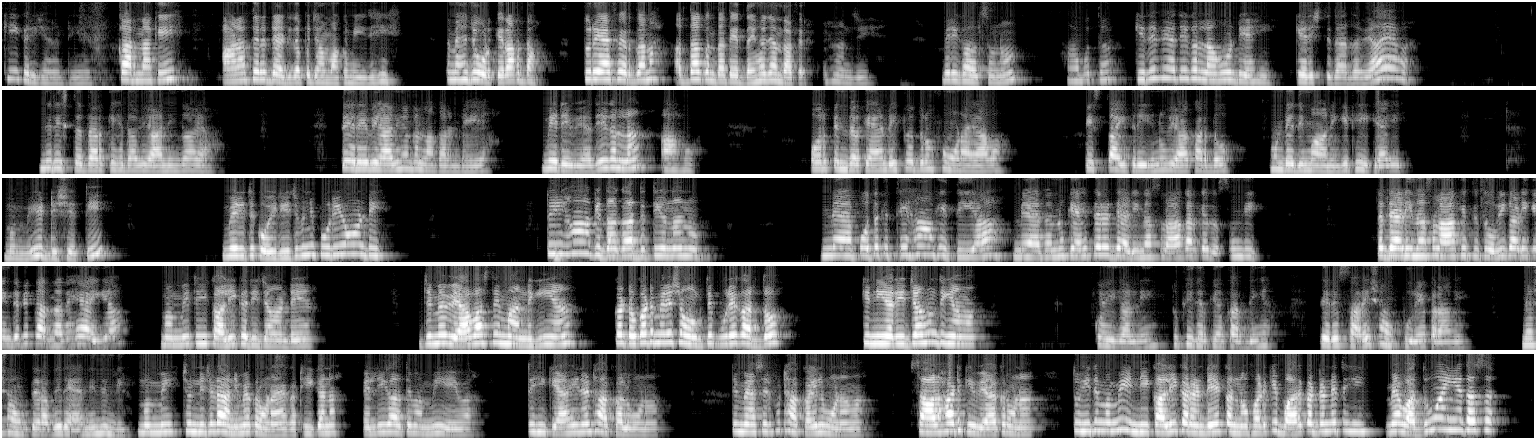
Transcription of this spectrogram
ਕੀ ਕਰੀ ਜਾਂਦੇ ਆ? ਕਰਨਾ ਕੀ? ਆਣਾ ਤੇਰੇ ਡੈਡੀ ਦਾ ਪਜਾਮਾ ਕਮੀਜ਼ ਹੀ। ਤੇ ਮੈਂ ਜੋੜ ਕੇ ਰੱਖਦਾ। ਤੁਰਿਆ ਫਿਰਦਾ ਨਾ ਅੱਧਾ ਗੰਦਾ ਤੇ ਇਦਾਂ ਹੀ ਹੋ ਜਾਂਦਾ ਫਿਰ। ਹਾਂਜੀ। ਮੇਰੀ ਗੱਲ ਸੁਣੋ। ਹਾਂ ਪੁੱਤ। ਕਿਹਦੇ ਵਿਆਹ ਦੀਆਂ ਗੱਲਾਂ ਹੋਣ ਡੀਆਂ ਸੀ? ਕਿ ਰਿਸ਼ਤੇਦਾਰ ਦਾ ਵਿਆਹ ਆਇਆ ਵਾ? ਨੀ ਰਿਸ਼ਤੇਦਾਰ ਕਿਸੇ ਦਾ ਵਿਆਹ ਨਹੀਂ ਆਇਆ ਤੇਰੇ ਵਿਆਹ ਦੀਆਂ ਗੱਲਾਂ ਕਰਨ ਡਏ ਆ। ਮੇਰੇ ਵਿਆਹ ਦੀਆਂ ਗੱਲਾਂ? ਆਹੋ। ਔਰ ਰੁਪਿੰਦਰ ਕਹਿਣ ਡਈ ਵੀ ਉਧਰੋਂ ਫੋਨ ਆਇਆ ਵਾ ਵੀ 27 ਤਰੀਕ ਨੂੰ ਵਿਆਹ ਕਰ ਦੋ ਮੁੰਡੇ ਦੀ ਮਾਂ ਨੀ ਗੀ ਠੀਕ ਹੈਗੀ। ਮੰਮੀ ਏਡੀ ਛੇਤੀ? ਮੇਰੀ ਤੇ ਕੋਈ ਰੀਝ ਵੀ ਨਹੀਂ ਪੂਰੀ ਹੋਣ ਦੀ ਤੁਸੀਂ ਹਾਂ ਕਿਦਾਂ ਕਰ ਦਿੱਤੀ ਉਹਨਾਂ ਨੂੰ? ਮੈਂ ਪੁੱਤ ਕਿੱਥੇ ਹਾਂ ਕੀਤੀ ਆ? ਮੈਂ ਤੈਨੂੰ ਕਿਹਾ ਸੀ ਤੇਰੇ ਡੈਡੀ ਨਾਲ ਸਲਾਹ ਕਰਕੇ ਦੱਸੂਗੀ। ਤੇ ਡੈਡੀ ਨਾਲ ਸਲਾਹ ਕੀਤੀ ਤੇ ਉਹ ਵੀ ਗਾੜੀ ਕਹਿੰਦੇ ਵੀ ਕਰਨਾ ਤੇ ਹੈ ਹੀ ਆ। ਮੰਮੀ ਤੁਸੀਂ ਕਾਲੀ ਕਰੀ ਜਾਣ ਡੇ ਆ। ਜੇ ਮੈਂ ਵਿਆਹ ਵਾਸਤੇ ਮੰਨ ਗਈ ਆ ਘੱਟੋ ਘੱਟ ਮੇਰੇ ਸ਼ੌਂਕ ਤੇ ਪੂਰੇ ਕਰ ਦੋ। ਕਿੰਨੀਆਂ ਰੀਝਾਂ ਹੁੰਦੀਆਂ ਵਾ। ਕੋਈ ਗੱਲ ਨਹੀਂ ਤੂੰ ਫਿਕਰ ਕਿਉਂ ਕਰਦੀ ਆ? ਤੇਰੇ ਸਾਰੇ ਸ਼ੌਂਕ ਪੂਰੇ ਕਰਾਂਗੇ। ਮੈਂ ਸ਼ੌਂਕ ਤੇਰਾ ਵੀ ਰਹਿਣ ਨਹੀਂ ਦਿੰਦੀ। ਮੰਮੀ ਚੁੰਨੀ ਚੜਾ ਨਹੀਂ ਮੈਂ ਕਰਾਉਣਾ ਹੈਗਾ ਠੀਕ ਆ ਨਾ? ਪਹਿਲੀ ਗੱਲ ਤੇ ਮੰਮੀ ਇਹ ਵਾ। ਤੁਸੀਂ ਕਿਹਾ ਸੀ ਨਾ ਠਾਕਾ ਲਵਾਉਣਾ। ਤੇ ਮੈਂ ਸਿਰਫ ਠਾਕਾ ਹੀ ਲਵਾਉਣਾ ਵਾ। ਸਾਲ ਹਟ ਕੇ ਵਿਆਹ ਕਰਾਉਣਾ। ਤੁਸੀਂ ਤੇ ਮੰਮੀ ਇੰਨੀ ਕਾਲੀ ਕਰਨ ਦੇ ਕੰਨੋਂ ਫੜ ਕੇ ਬਾਹਰ ਕੱਢਣ ਦੇ ਤੁਸੀਂ। ਮੈਂ ਵਾਧੂ ਆਈ ਆ, ਦੱਸ।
